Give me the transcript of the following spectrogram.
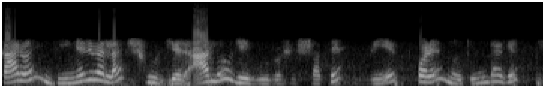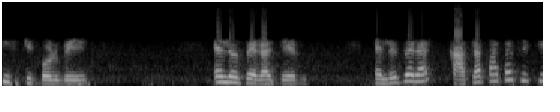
কারণ দিনের বেলা সূর্যের আলো লেবুর রসের সাথে রিয়েক্ট করে নতুন দাগের সৃষ্টি করবে। Aloe vera gel. অ্যালোভেরার কাঁচা পাতা থেকে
